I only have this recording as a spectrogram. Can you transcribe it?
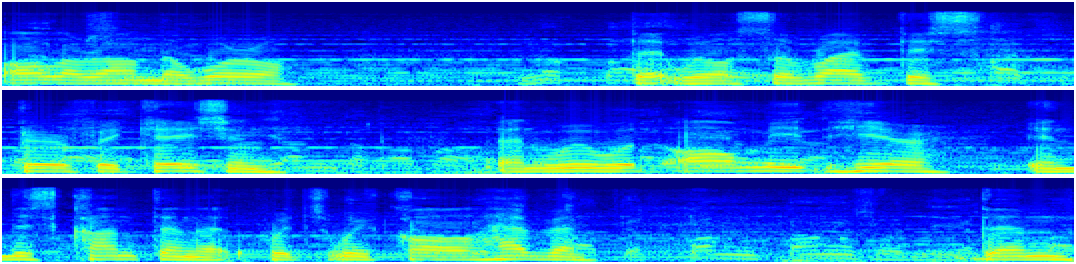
all around the world that will survive this purification. And we would all meet here in this continent, which we call heaven. Then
